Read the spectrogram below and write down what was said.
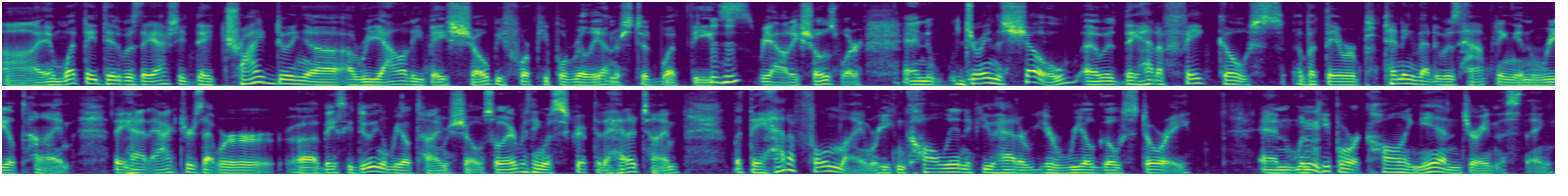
Uh, and what they did was they actually they tried doing a, a reality-based show before people really understood what these reality shows were. And during the show, uh, was- they had a fake ghost, but they were pretending that it was happening in real time. They had actors that were uh, basically doing a real-time show, so everything was scripted ahead of time. But they had a phone line where you can call in if you had a, your real ghost story. And when people were calling in during this thing,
